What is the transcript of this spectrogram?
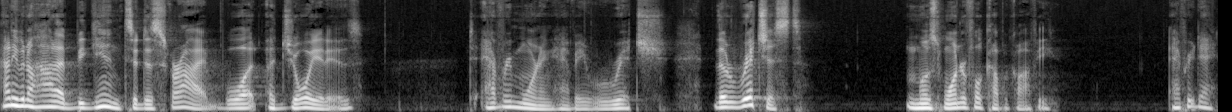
I don't even know how to begin to describe what a joy it is to every morning have a rich, the richest, most wonderful cup of coffee every day.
